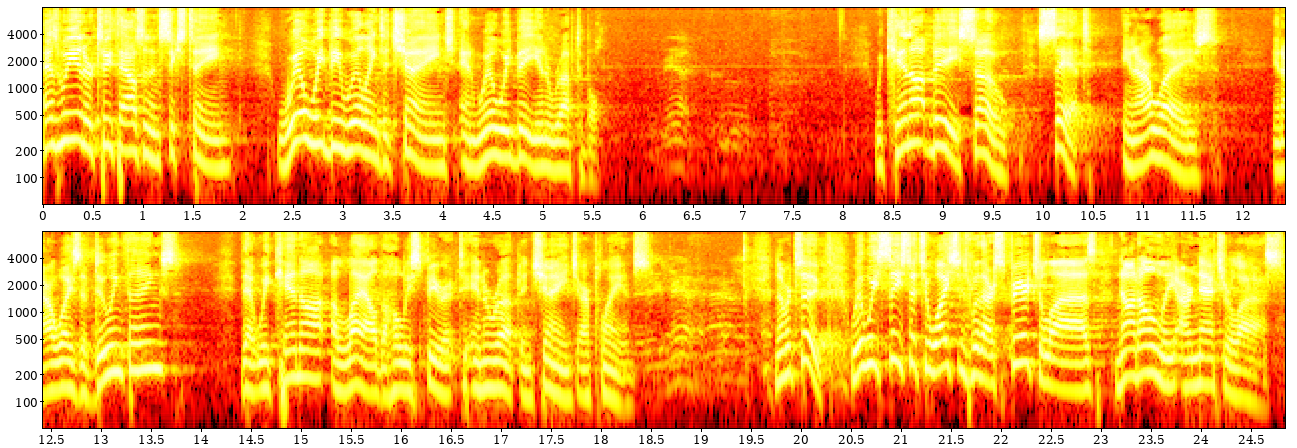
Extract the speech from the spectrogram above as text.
As we enter 2016, will we be willing to change and will we be interruptible? We cannot be so set in our ways in our ways of doing things that we cannot allow the Holy Spirit to interrupt and change our plans. Number two, will we see situations with our spiritual eyes, not only our natural eyes?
